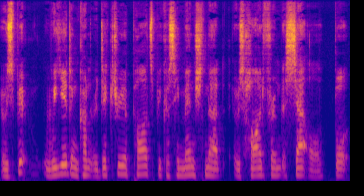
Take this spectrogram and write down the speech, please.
it was a bit weird and contradictory at parts because he mentioned that it was hard for him to settle, but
